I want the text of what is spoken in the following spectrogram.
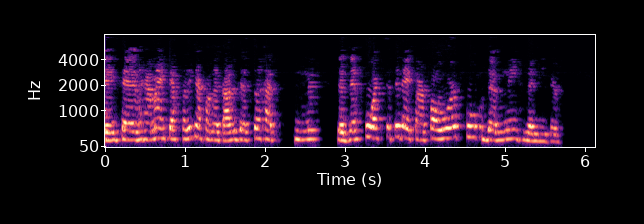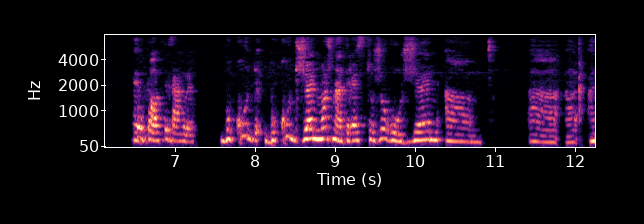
était vraiment interpellé quand on a parlé de ça rapidement. De dire, faut accepter d'être un follower pour devenir le leader. Faut passer par là. Beaucoup de, beaucoup de jeunes, moi, je m'adresse toujours aux jeunes en, en, en,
